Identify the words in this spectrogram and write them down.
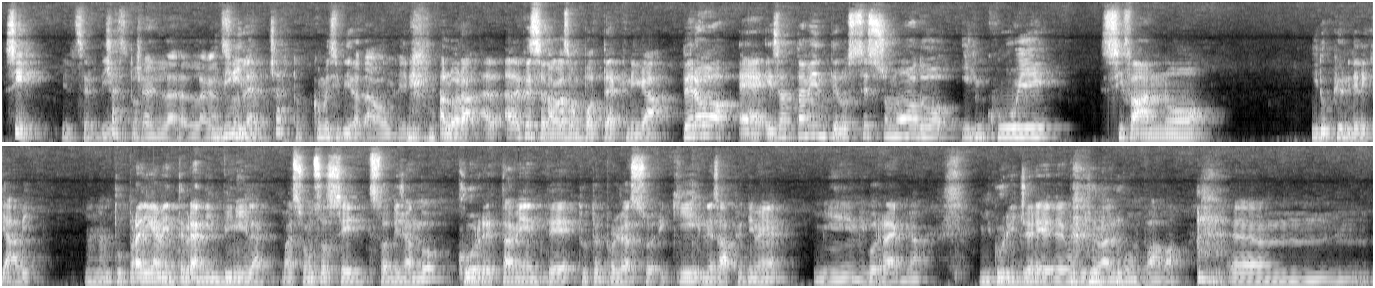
Sì, il servizio, Certo. cioè la, la il canzone. vinile, certo. Come si piratava un vinile? Allora, eh, eh, questa è una cosa un po' tecnica, però è esattamente lo stesso modo in cui si fanno i doppioni delle chiavi. Mhm. Tu praticamente prendi il vinile, adesso non so se sto dicendo correttamente tutto il processo e chi ne sa più di me mi, mi corregga, mi corrigerete come diceva il buon Papa. Ehm,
